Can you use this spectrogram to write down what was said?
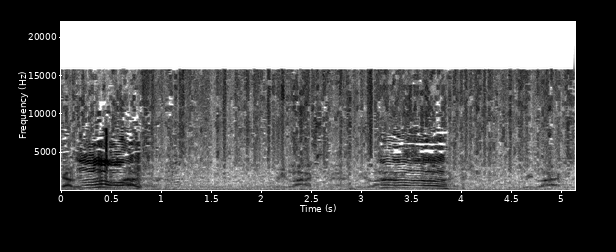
Got it. Ugh. Relax, man. Relax. Ugh. Relax.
